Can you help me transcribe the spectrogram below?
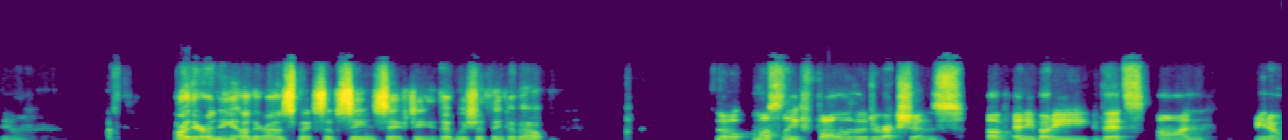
Yeah. Are there any other aspects of scene safety that we should think about? So, mostly follow the directions of anybody that's on, you know,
